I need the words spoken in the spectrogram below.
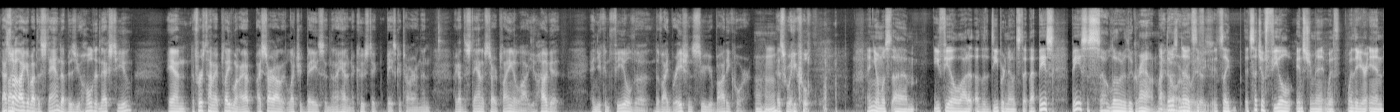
That's what I like about the stand up is you hold it next to you. And the first time I played one, I I started on electric bass, and then I had an acoustic bass guitar, and then I got the stand up, started playing it a lot. You hug it, and you can feel the the vibrations through your body core. Mm-hmm. It's way cool. and you almost um, you feel a lot of, of the deeper notes that that bass bass is so low to the ground. Like I know, those it notes really if it's like it's such a feel instrument with whether you're in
